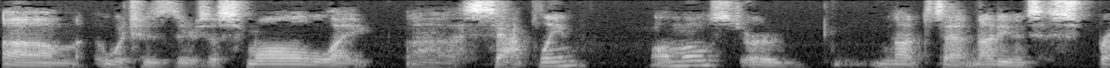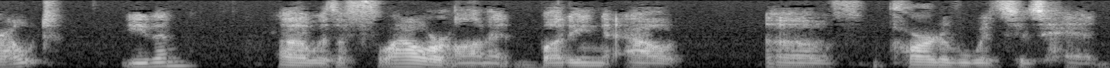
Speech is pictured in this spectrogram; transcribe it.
Um, which is there's a small like uh, sapling almost, or not sap, not even sprout even, uh, with a flower on it budding out of part of Wits' head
